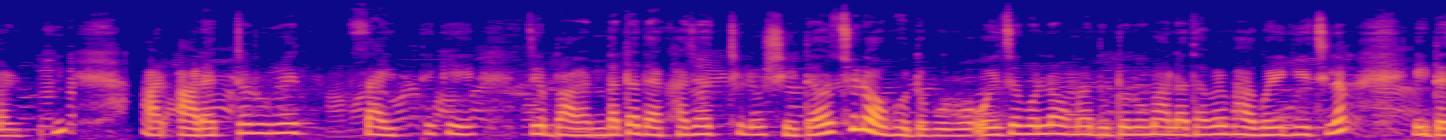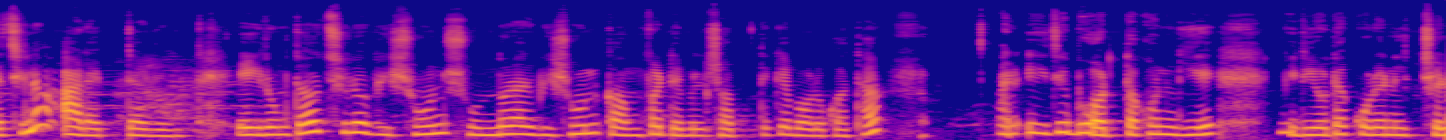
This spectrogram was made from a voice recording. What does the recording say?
আর কি। আর আর একটা রুমের সাইড থেকে যে বারান্দাটা দেখা যাচ্ছিল সেটাও ছিল অভূতপূর্ব। ওই যে বললাম, আমরা দুটো রুমে আলাদাভাবে ভাগ হয়ে গিয়েছিলাম এইটা ছিল আর একটা রুম। এই রুমটাও ছিল ভীষণ সুন্দর আর ভীষণ কমফোর্টেবল সব থেকে বড় কথা। আর এই যে বর তখন গিয়ে ভিডিওটা করে নিচ্ছিল,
